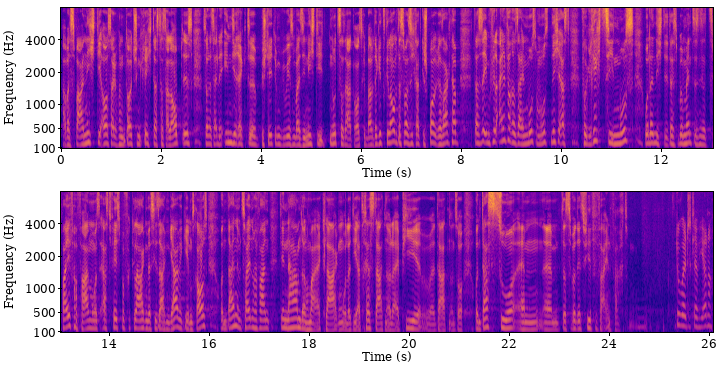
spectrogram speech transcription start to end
aber es war nicht die Aussage von dem deutschen Gericht, dass das erlaubt ist, sondern es ist eine indirekte Bestätigung gewesen, weil sie nicht die Nutzerdaten rausgeben. Aber da geht es genau um das, was ich gerade gesagt habe, dass es eben viel einfacher sein muss. Man muss nicht erst vor Gericht ziehen muss oder nicht, das im Moment sind ja zwei Verfahren, man muss erst Facebook verklagen, dass sie sagen, ja, wir geben es raus und dann im zweiten Verfahren den Namen dann nochmal erklagen oder die Adressdaten oder IP-Daten und so. Und das zu ähm, ähm, das wird jetzt viel, viel vereinfacht. Du wolltest, glaube ich, auch noch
